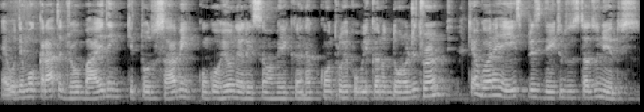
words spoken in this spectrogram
É o democrata Joe Biden, que todos sabem, concorreu na eleição americana contra o republicano Donald Trump, que agora é ex-presidente dos Estados Unidos.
